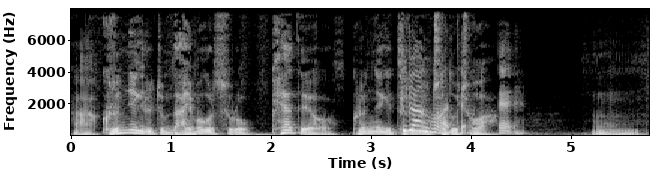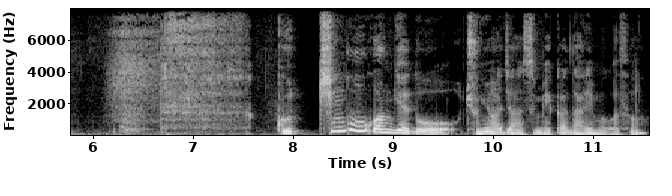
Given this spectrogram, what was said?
아, 그런 얘기를 좀 나이 먹을수록 해야 돼요. 그런 얘기 들으면 것 저도 같아요. 좋아. 네. 그 친구 관계도 중요하지 않습니까? 나이 먹어서.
